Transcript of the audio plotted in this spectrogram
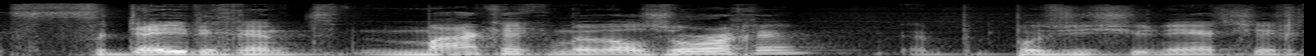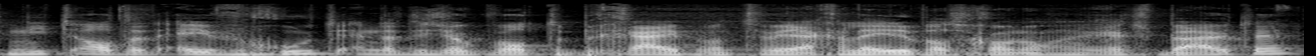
Verdedigend maak ik me wel zorgen. Eh, Positioneert zich niet altijd even goed. En dat is ook wel te begrijpen, want twee jaar geleden was het gewoon nog een rechtsbuiten.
